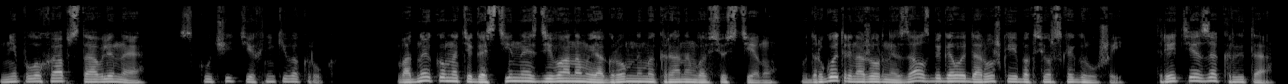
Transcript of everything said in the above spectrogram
неплохо обставленная, с кучей техники вокруг. В одной комнате гостиная с диваном и огромным экраном во всю стену. В другой тренажерный зал с беговой дорожкой и боксерской грушей. Третья закрыта.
